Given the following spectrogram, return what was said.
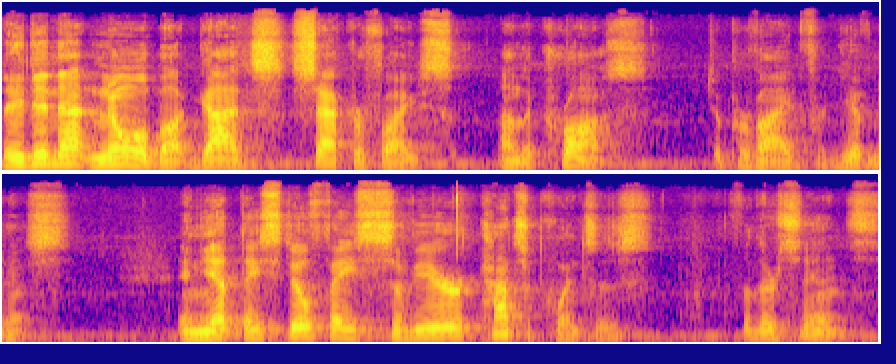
They did not know about God's sacrifice on the cross to provide forgiveness. And yet they still face severe consequences for their sins.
